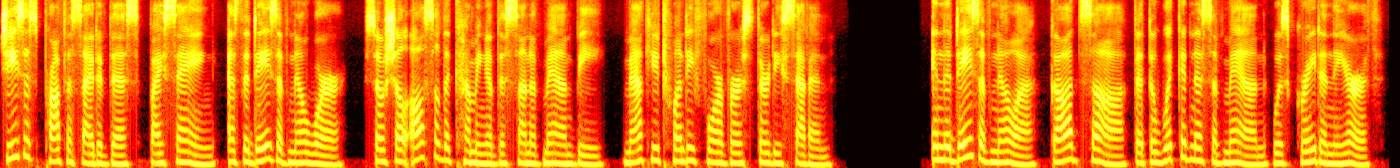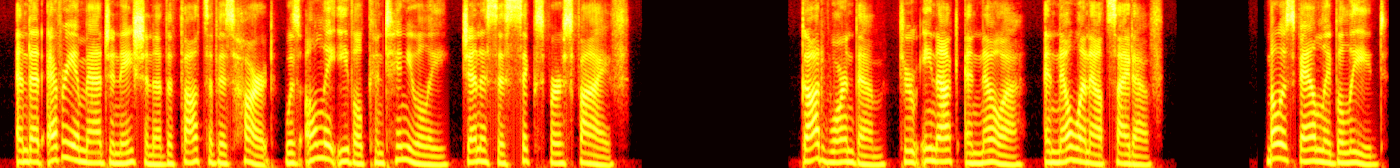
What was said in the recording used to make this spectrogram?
Jesus prophesied of this by saying, As the days of Noah were, so shall also the coming of the Son of Man be. Matthew 24 verse 37. In the days of Noah, God saw that the wickedness of man was great in the earth, and that every imagination of the thoughts of his heart was only evil continually. Genesis 6 verse 5. God warned them through Enoch and Noah, and no one outside of Noah's family believed.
